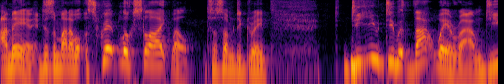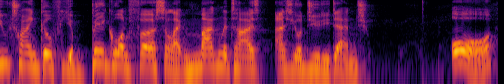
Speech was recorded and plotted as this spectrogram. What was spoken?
I'm in. It doesn't matter what the script looks like, well, to some degree. Do you do it that way around? Do you try and go for your big one first and like magnetize as your Judi Dench? Or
